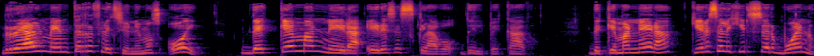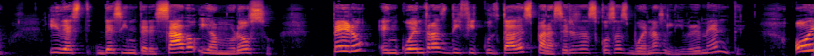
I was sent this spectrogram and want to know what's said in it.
realmente reflexionemos hoy. ¿De qué manera eres esclavo del pecado? ¿De qué manera quieres elegir ser bueno y desinteresado y amoroso, pero encuentras dificultades para hacer esas cosas buenas libremente? Hoy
